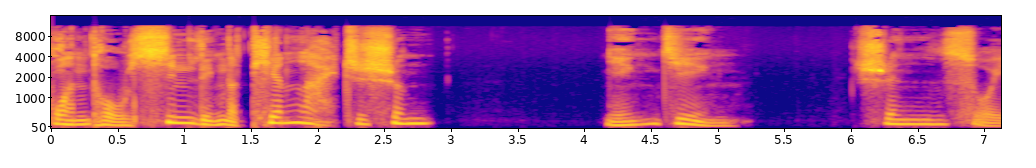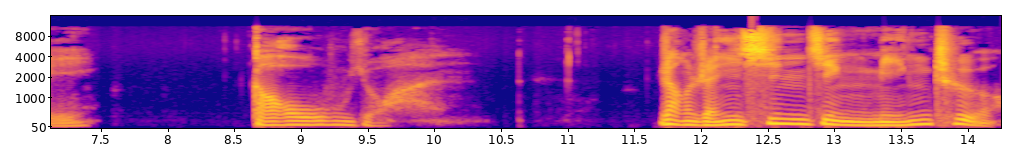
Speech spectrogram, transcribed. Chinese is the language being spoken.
穿透心灵的天籁之声宁静深邃高远让人心境明澈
